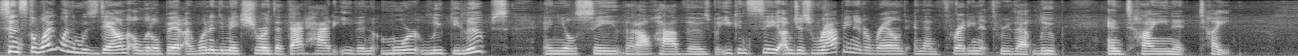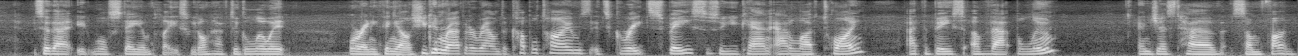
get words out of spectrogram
Since the white one was down a little bit, I wanted to make sure that that had even more loop-de-loops, and you'll see that I'll have those. But you can see I'm just wrapping it around and then threading it through that loop and tying it tight so that it will stay in place. We don't have to glue it or anything else. You can wrap it around a couple times. It's great space, so you can add a lot of twine at the base of that balloon and just have some fun.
